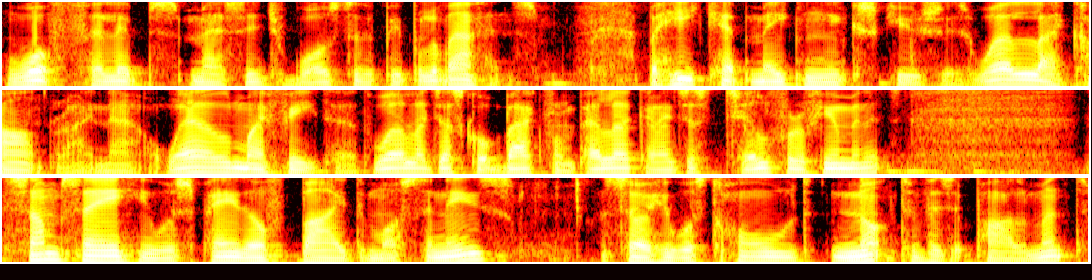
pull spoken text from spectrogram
what Philip's message was to the people of Athens. But he kept making excuses. Well, I can't right now. Well, my feet hurt. Well, I just got back from Pella. Can I just chill for a few minutes? Some say he was paid off by Demosthenes, so he was told not to visit Parliament,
